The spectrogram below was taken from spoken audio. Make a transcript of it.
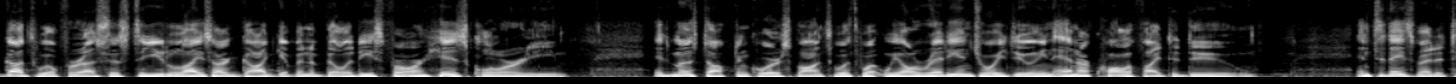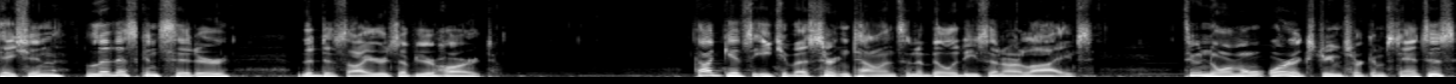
God's will for us is to utilize our God given abilities for His glory. It most often corresponds with what we already enjoy doing and are qualified to do. In today's meditation, let us consider the desires of your heart. God gives each of us certain talents and abilities in our lives. Through normal or extreme circumstances,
